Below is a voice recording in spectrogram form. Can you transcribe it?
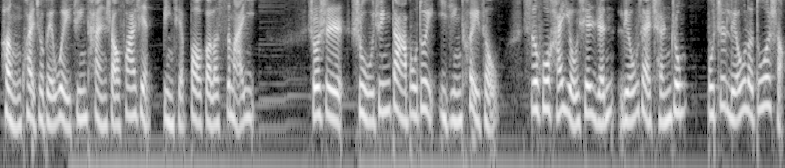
很快就被魏军探哨发现，并且报告了司马懿，说是蜀军大部队已经退走，似乎还有些人留在城中，不知留了多少。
